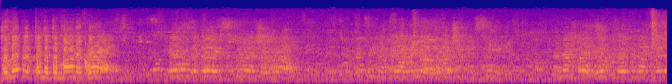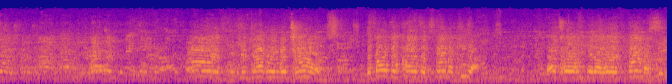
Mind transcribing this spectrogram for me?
Delivered from a demonic realm. It is a very spiritual realm. It's even more real than what you can see. And there's ways you can open up doors for the demonic realm in your life. Oh, if, you're dabbling with drugs, the Bible calls it pharmakia. That's where we get our word pharmacy.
